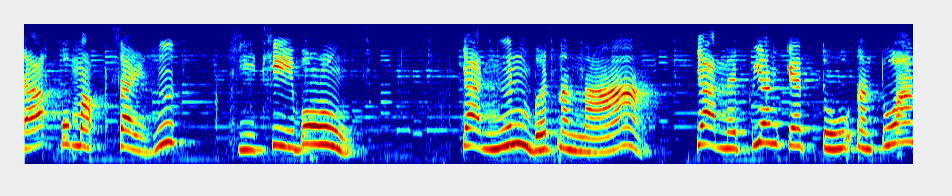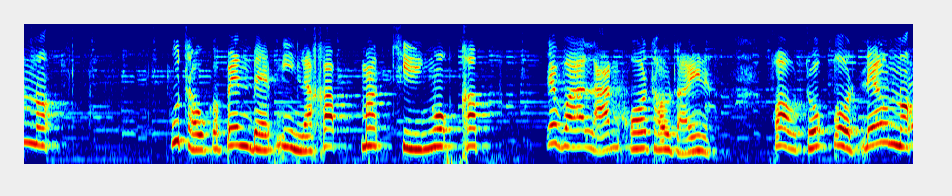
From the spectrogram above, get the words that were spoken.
จักบ่มักใส่ฮึขี่ที่บ่ฮู้ ย่านเงินเบิดนั่นนะย่านในเปียนแกตูนั่นตัวเนาะผู้เฒ่าก็เป็นแบบนี้แหละครับ มักขี่งกครับแต่ว่าหลานคอเท่าใดน่ะเฝ้าจกโดดแล้วเนาะ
